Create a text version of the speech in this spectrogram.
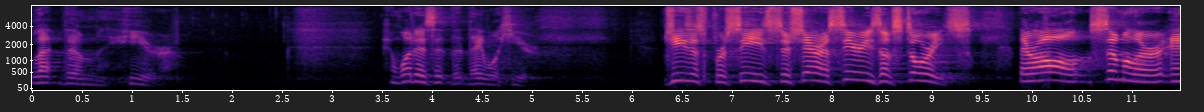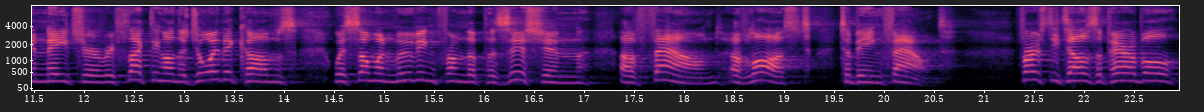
let them hear. And what is it that they will hear? Jesus proceeds to share a series of stories. They're all similar in nature, reflecting on the joy that comes with someone moving from the position of found, of lost, to being found. First, he tells the parable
